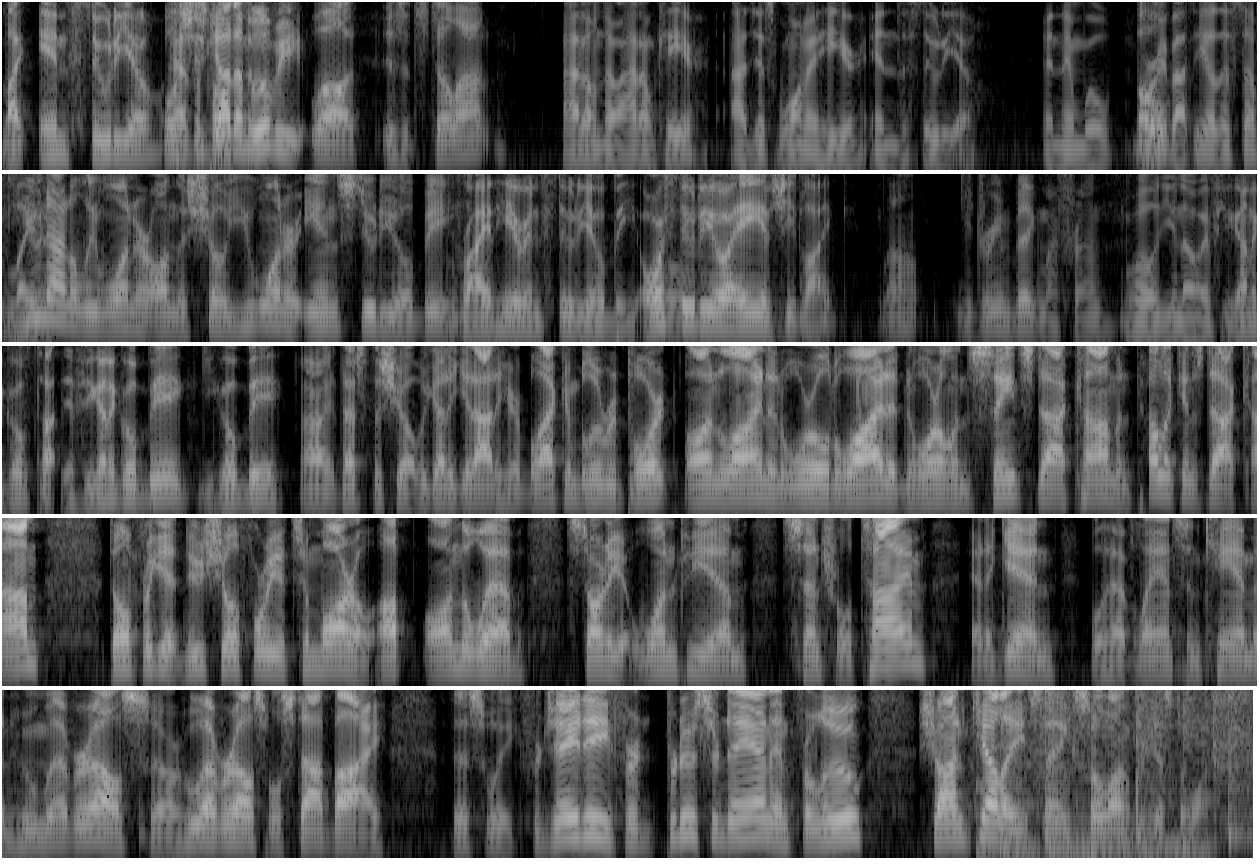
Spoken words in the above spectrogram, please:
like in studio? Well, she's got a movie. Well, is it still out? I don't know. I don't care. I just want to hear in the studio, and then we'll oh, worry Oh, about the other stuff later. You not only want her on the show, you want her in Studio B. right here in Studio B or Oh. Studio A if she'd like. Well, you dream big, my friend. Well, you know, if you're gonna go to- if you're gonna go big, you go big. All right, that's the show. We got to get out of here. Black and Blue Report online and worldwide at NewOrleansSaints.com and Pelicans.com. Don't forget, new show for you tomorrow up on the web starting at 1 p.m. Central Time. And again, we'll have Lance and Cam and whomever else or whoever else will stop by this week. For JD, for producer Dan, and for Lou, Sean Kelley saying so long for just a while.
